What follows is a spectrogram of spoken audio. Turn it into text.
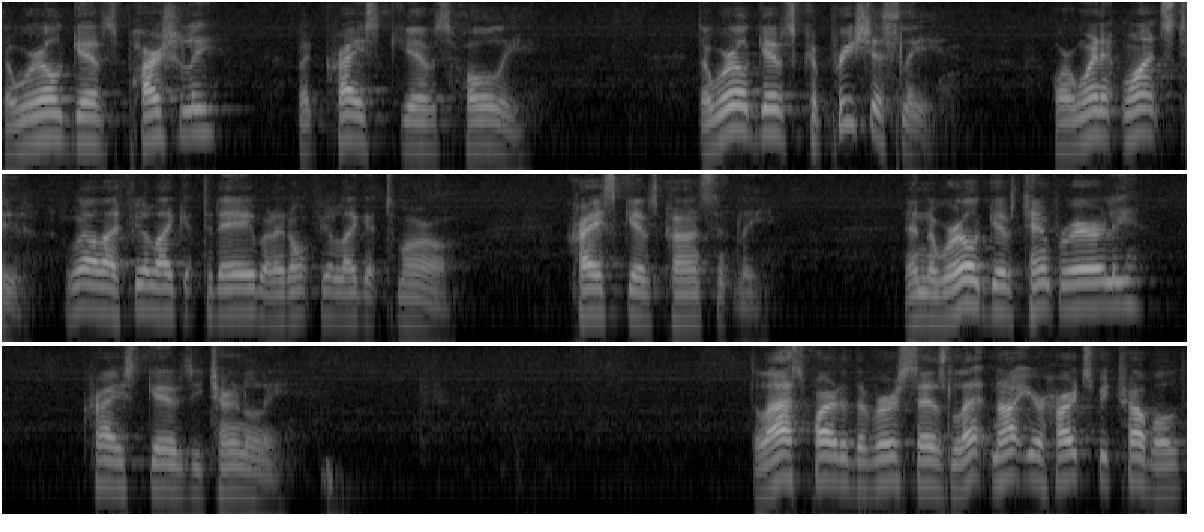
The world gives partially, but Christ gives wholly. The world gives capriciously, or when it wants to. Well, I feel like it today, but I don't feel like it tomorrow. Christ gives constantly. And the world gives temporarily, Christ gives eternally. The last part of the verse says, Let not your hearts be troubled,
